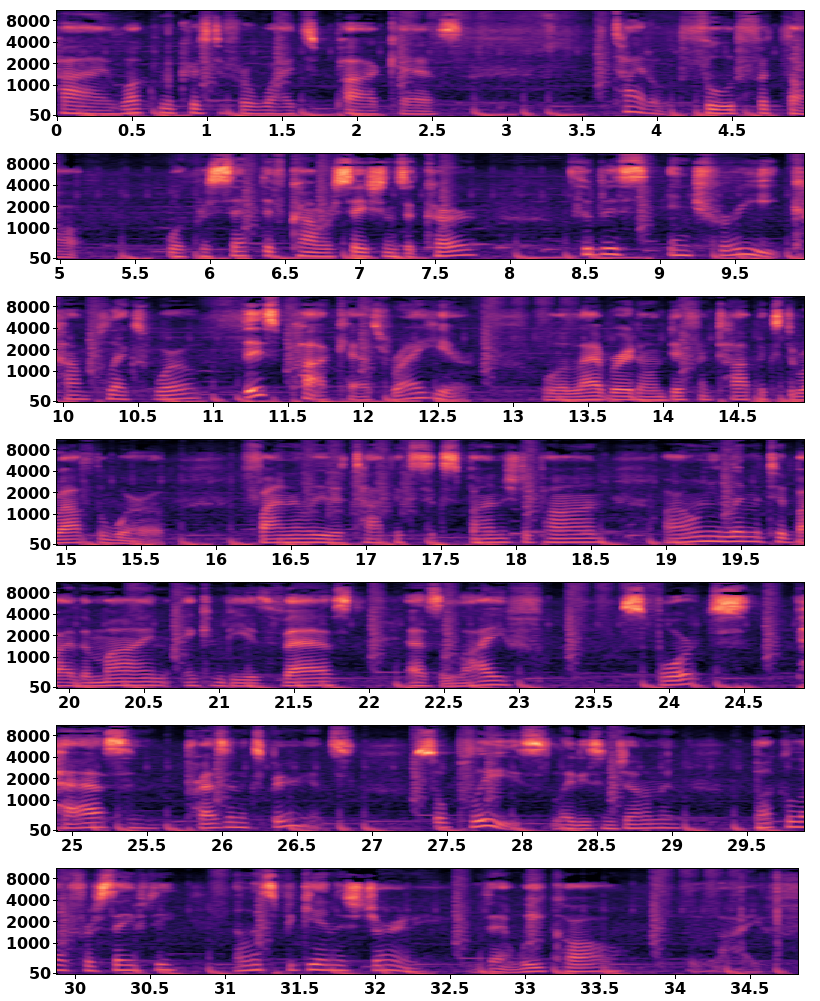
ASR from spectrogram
Hi, welcome to Christopher White's podcast titled Food for Thought, where perceptive conversations occur through this intrigue complex world. This podcast right here will elaborate on different topics throughout the world. Finally, the topics expunged upon are only limited by the mind and can be as vast as life, sports, past, and present experience. So please, ladies and gentlemen, buckle up for safety and let's begin this journey that we call life.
